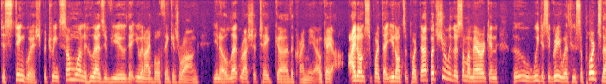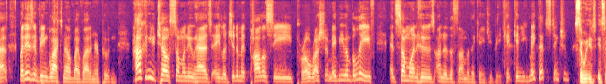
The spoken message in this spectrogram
distinguish between someone who has a view that you and I both think is wrong? You know, let Russia take uh, the Crimea. Okay, I don't support that. You don't support that. But surely there's some American who we disagree with who supports that, but isn't being blackmailed by Vladimir Putin. How can you tell someone who has a legitimate policy, pro-Russia, maybe even belief, and someone who's under the thumb of the KGB? Can, can you make that distinction? so it's, it's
